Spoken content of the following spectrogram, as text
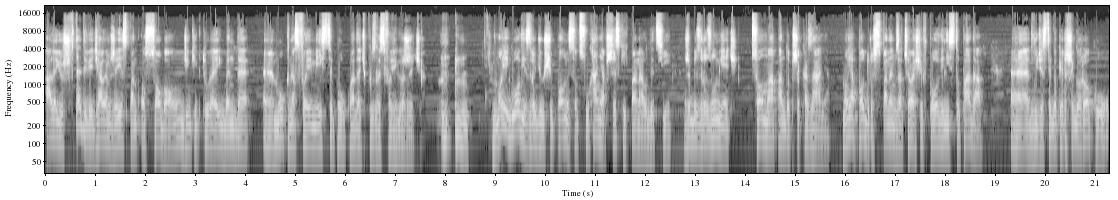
Ale już wtedy wiedziałem, że jest Pan osobą, dzięki której będę mógł na swoje miejsce poukładać puzzle swojego życia. W mojej głowie zrodził się pomysł odsłuchania wszystkich Pana audycji, żeby zrozumieć, co ma Pan do przekazania. Moja podróż z Panem zaczęła się w połowie listopada 2021 e, roku,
